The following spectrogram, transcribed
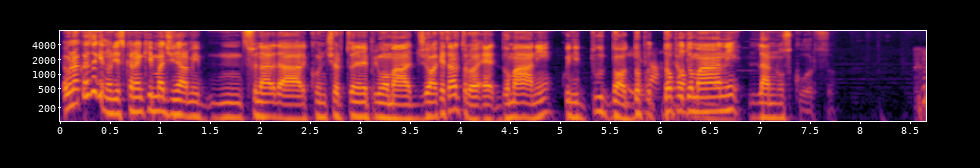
è una cosa che non riesco neanche a immaginarmi mh, suonare dal concertone nel primo maggio, che tra l'altro è domani, quindi tu, no, sì, dopo, esatto. dopo domani l'anno scorso.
